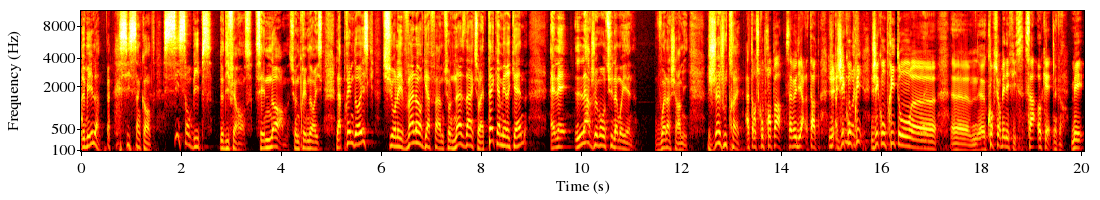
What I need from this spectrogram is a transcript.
2000 6,50. 600 bips de différence. C'est énorme sur une prime de risque. La prime de risque sur les valeurs GAFAM, sur le Nasdaq, sur la tech américaine, elle est largement au-dessus de la moyenne. Voilà, cher ami. J'ajouterais. Attends, je comprends pas. Ça veut dire. J'ai compris, j'ai compris ton euh, euh, cours sur bénéfice. Ça, ok. Mais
